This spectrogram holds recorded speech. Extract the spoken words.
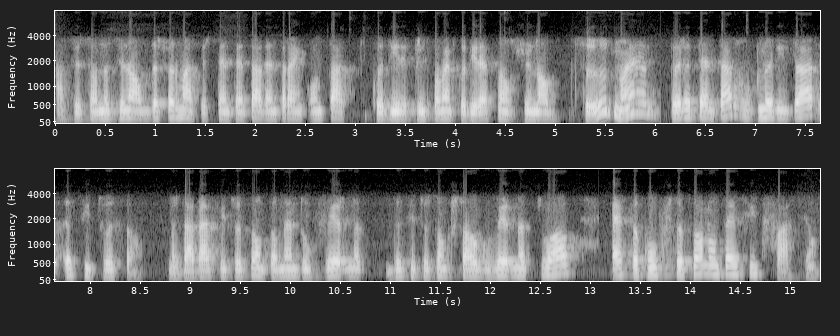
a Associação Nacional das Farmácias tem tentado entrar em contato, com a, principalmente com a Direção Regional saúde, não é? Para tentar regularizar a situação. Mas dada a situação também do governo, da situação que está o governo atual, esta conversação não tem sido fácil.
